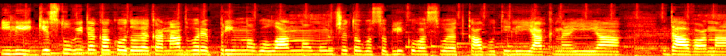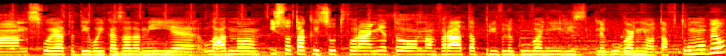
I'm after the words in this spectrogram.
Или гестовите како додека надворе премногу ладно, момчето го собликува својот капут или јакна и ја дава на својата девојка за да не е ладно. Исто така и со отворањето на врата при влегување или излегување од автомобил.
